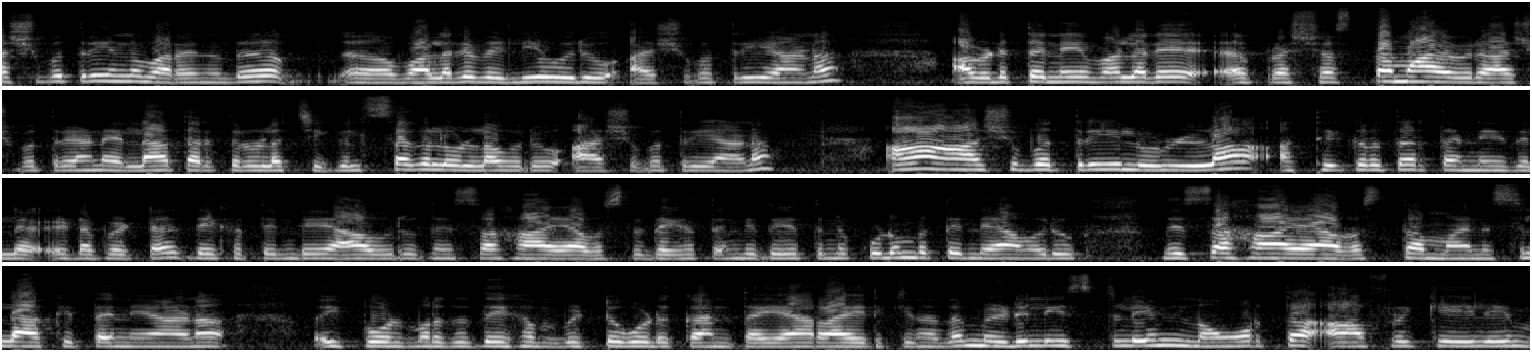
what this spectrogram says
ആശുപത്രി എന്ന് പറയുന്നത് വളരെ വലിയൊരു ആശുപത്രിയാണ്. അവിടെ തന്നെ വളരെ പ്രശസ്തമായ ഒരു ആശുപത്രിയാണ്. എല്ലാ തരത്തിലുള്ള ചികിത്സകളുള്ള ഒരു ആശുപത്രിയാണ്. ആ ആശുപത്രിയിലുള്ള അധികൃതർ തന്നെ ഇതിൽ ഇടപെട്ട് അദ്ദേഹത്തിന്റെ ആ ഒരു നിസ്സഹായ അവസ്ഥ അദ്ദേഹത്തിന്റെ അദ്ദേഹത്തിന്റെ കുടുംബത്തിന്റെ ആ ഒരു നിസ്സഹായ അവസ്ഥ മനസ്സിലാക്കി തന്നെയാണ് ഇപ്പോൾ മൃതദേഹം വിട്ടുകൊടുക്കാൻ തയ്യാറായിരിക്കുന്നത്. മിഡിൽ ഈസ്റ്റിലെയും നോർത്ത് ആഫ്രിക്കയിലെയും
